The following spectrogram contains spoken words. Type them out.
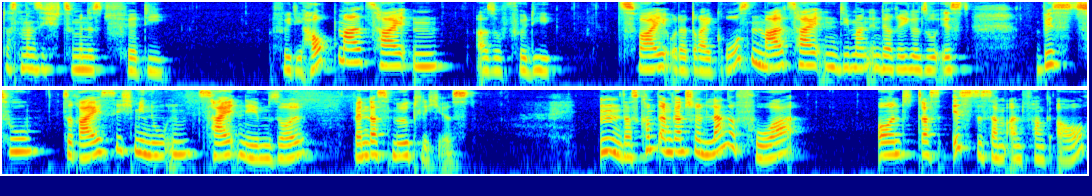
dass man sich zumindest für die, für die Hauptmahlzeiten, also für die zwei oder drei großen Mahlzeiten, die man in der Regel so isst, bis zu 30 Minuten Zeit nehmen soll, wenn das möglich ist. Hm, das kommt einem ganz schön lange vor und das ist es am Anfang auch.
